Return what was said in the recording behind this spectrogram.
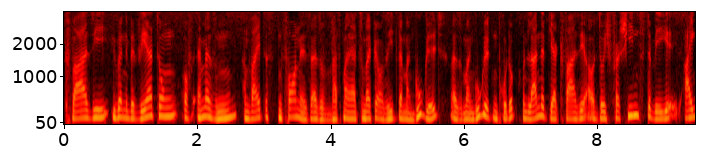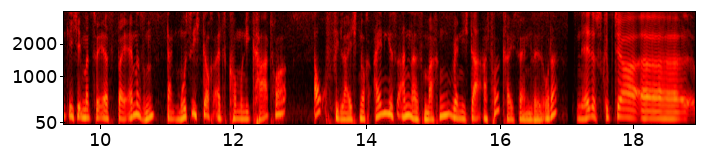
quasi über eine Bewertung auf Amazon am weitesten vorne ist. Also was man ja zum Beispiel auch sieht, wenn man googelt. Also man googelt ein Produkt und landet ja quasi auch durch verschiedenste Wege eigentlich immer zuerst bei Amazon. Dann muss ich doch als Kommunikator auch vielleicht noch einiges anders machen, wenn ich da erfolgreich sein will, oder? Nee, das gibt ja äh,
